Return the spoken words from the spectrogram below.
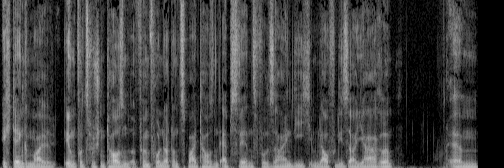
Ich denke mal, irgendwo zwischen 1500 und 2000 Apps werden es wohl sein, die ich im Laufe dieser Jahre ähm,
